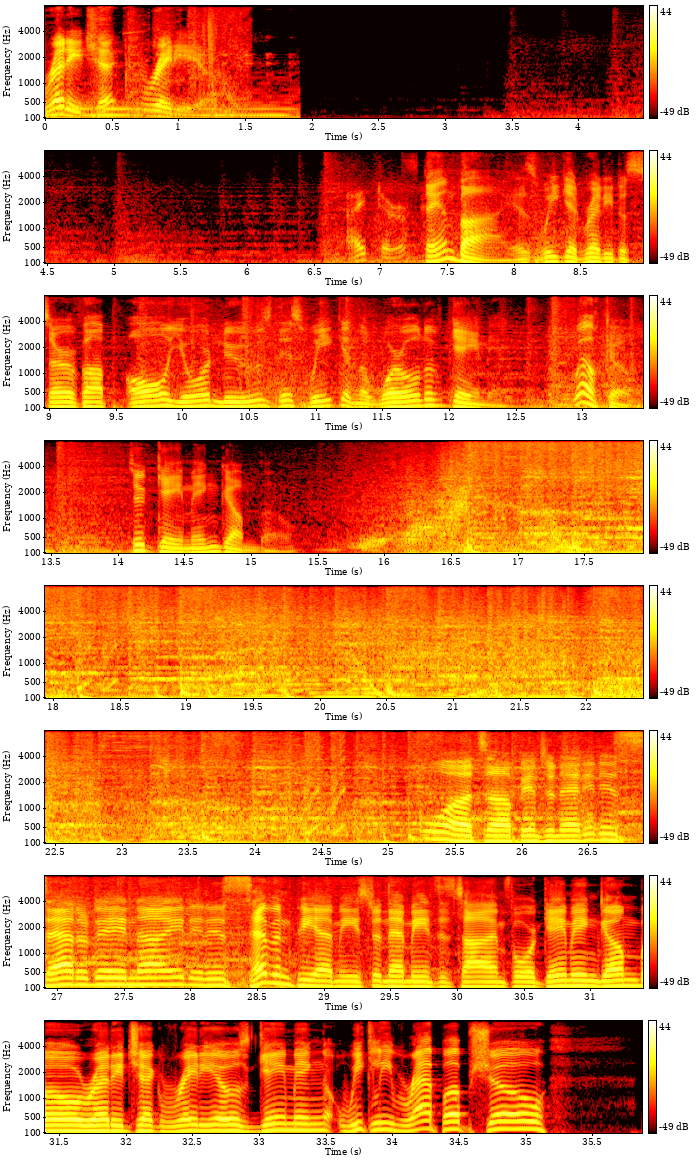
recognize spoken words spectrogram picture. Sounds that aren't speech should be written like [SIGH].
Ready Check Radio. Hi, Durr. Stand by as we get ready to serve up all your news this week in the world of gaming. Welcome to Gaming Gumbo. What's up, Internet? It is Saturday night. It is 7 p.m. Eastern. That means it's time for Gaming Gumbo Ready Check Radio's gaming weekly wrap up show.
